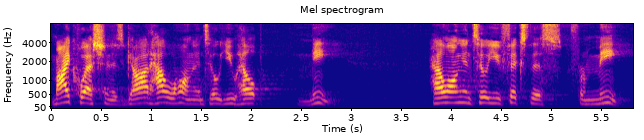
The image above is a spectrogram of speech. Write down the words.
My question is, God, how long until you help me? How long until you fix this for me?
